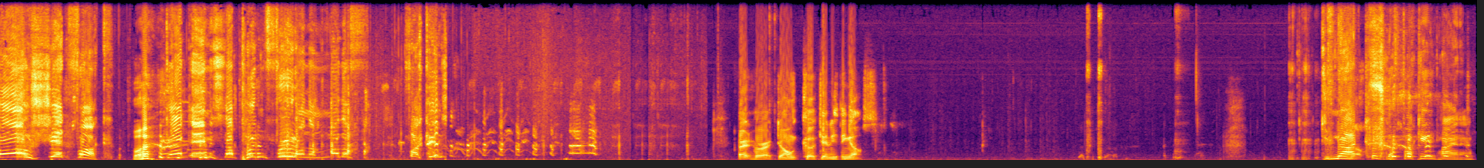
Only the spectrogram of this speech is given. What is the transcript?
Oh shit! Fuck! What? God damn it! Stop putting fruit on the motherfucking. Alright, alright, don't cook anything else. Do not oh. cook the fucking pineapple.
